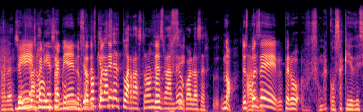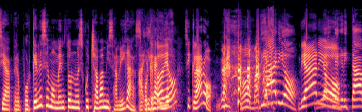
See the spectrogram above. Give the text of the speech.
A ver. de Sí, una no, experiencia también, con- o sea, Yo creo que va a ser tu arrastrón más des- grande sí. o cuál va a ser. No, después A de, pero una cosa que yo decía, pero ¿por qué en ese momento no escuchaba a mis amigas? Ah, Porque ¿y todavía, yo? sí, claro. No, Marta- Diario. Diario. Le, le gritaba,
